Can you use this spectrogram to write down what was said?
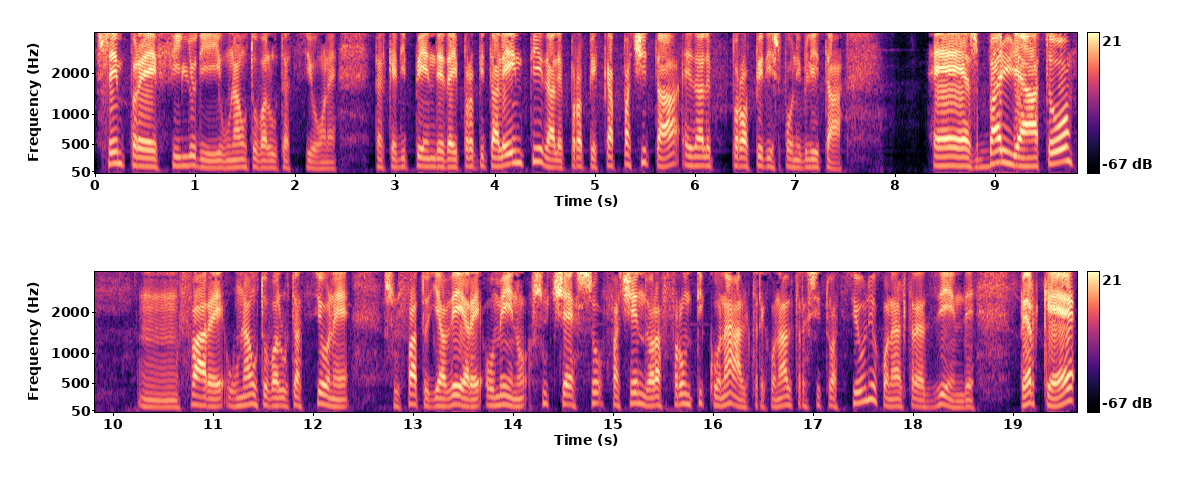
sempre figlio di un'autovalutazione perché dipende dai propri talenti, dalle proprie capacità e dalle proprie disponibilità. È sbagliato Mm, fare un'autovalutazione sul fatto di avere o meno successo facendo raffronti con altre, con altre situazioni o con altre aziende, perché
